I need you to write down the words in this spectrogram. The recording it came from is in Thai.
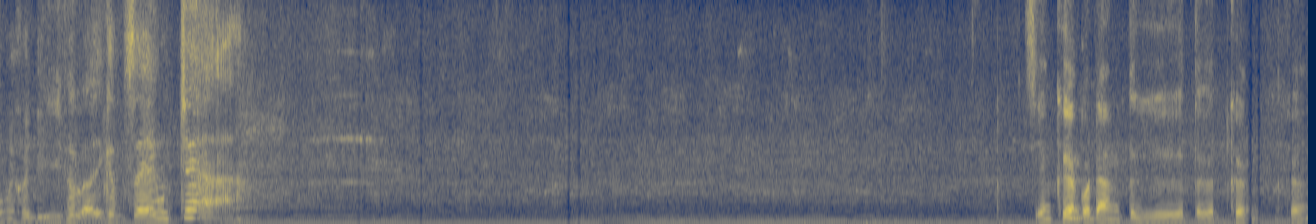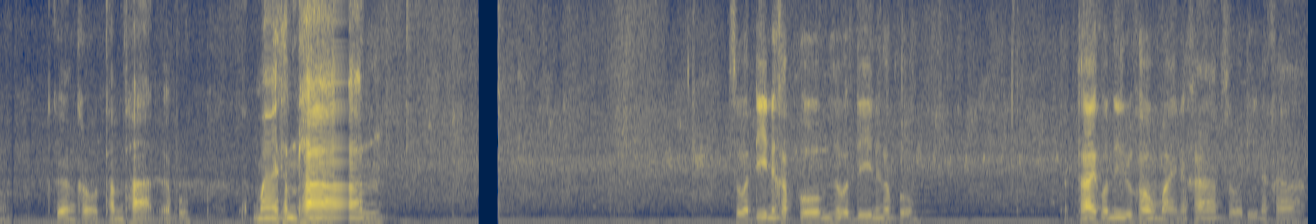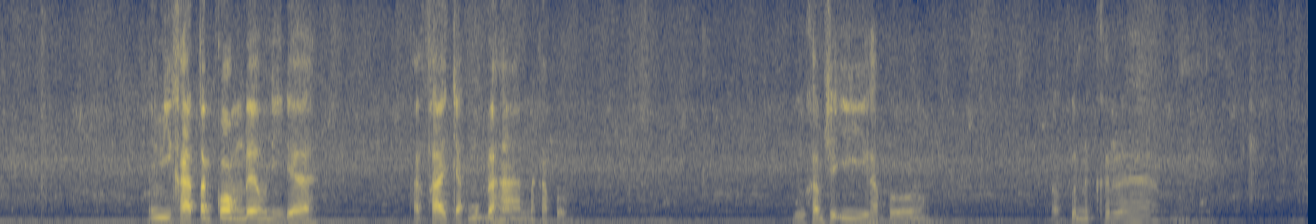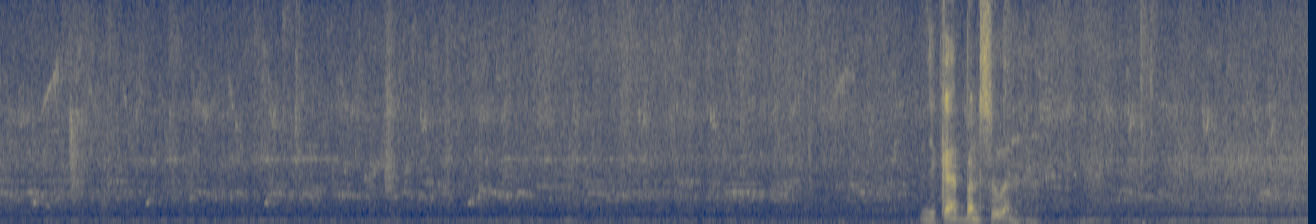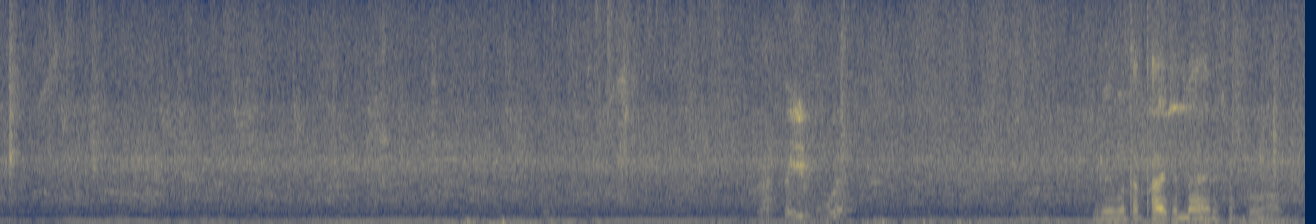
ก็ไม่ค่อยดีเท่าไหร่ครับแสงมันจ้าเสียงเครื่องก็ดังตือเติดเครื่องเครื่องเครื่องเขาทำฐานครับผมตัดไม้ทำฐาน สวัสดีนะครับผม สวัสดีนะครับผมทักทายคนที่ดูเข้าใหม่นะครับ สวัสดีนะครับ ไม่มีขาตั้งกล้องเด้อวันนี้เด้อ ทักทายจากมุกดาหารนะครับผม อยู่คำชะอีครับผมขอบคุณนะครับบรรยากาศบ้านสวน ตีหัวเดินมาทักทายกันได้นะครับผม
